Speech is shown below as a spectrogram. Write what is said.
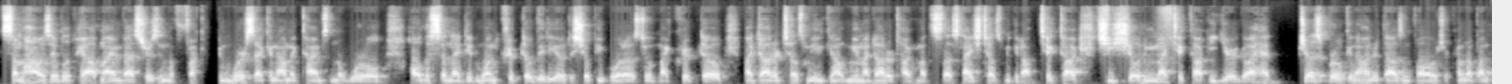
Somehow i was able to pay off my investors in the fucking worst economic times in the world. All of a sudden i did one crypto video to show people what i was doing with my crypto. My daughter tells me you know me and my daughter talking about this last night. She tells me get on TikTok. She showed me my TikTok a year ago. I had just broken 100,000 followers. We're coming up on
